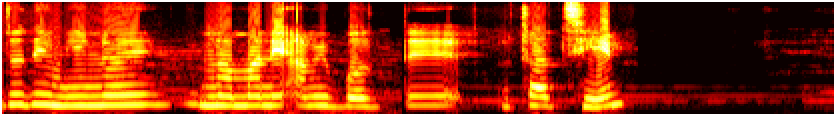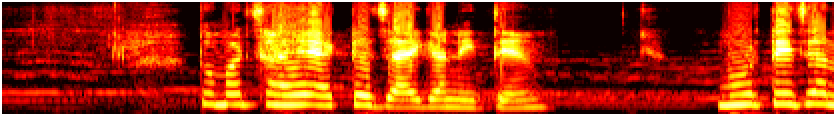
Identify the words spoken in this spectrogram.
যদি নির্ণয় না মানে আমি বলতে চাচ্ছি, তোমার ছায়া একটা জায়গা নিতে। মুহূর্তে যেন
